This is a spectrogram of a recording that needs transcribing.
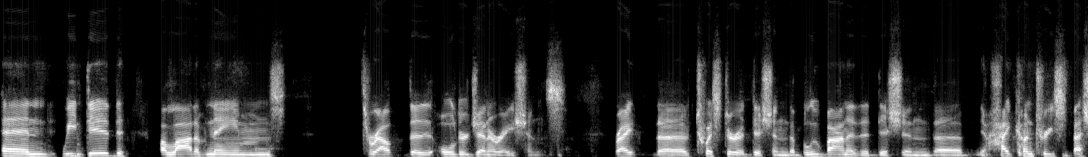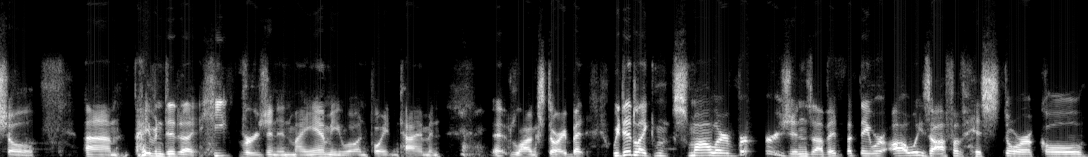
and we did a lot of names throughout the older generations, right? The Twister edition, the Blue Bonnet edition, the you know, High Country Special. Um, I even did a Heat version in Miami at one point in time, and uh, long story. But we did like smaller versions of it, but they were always off of historical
